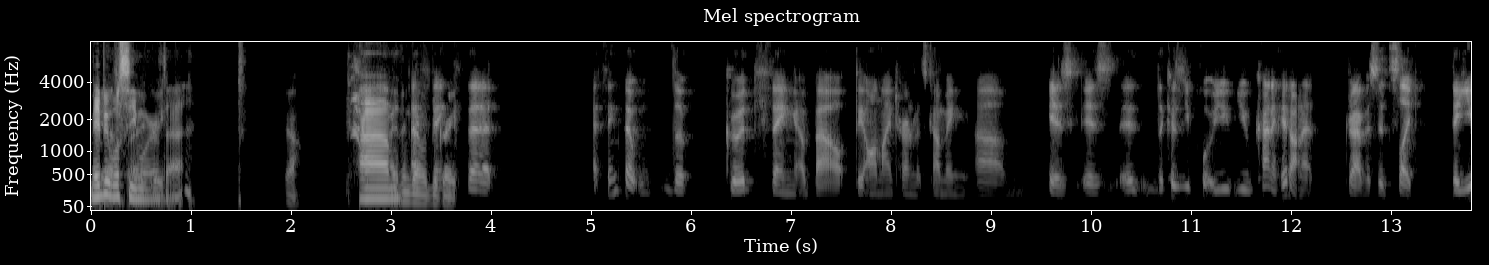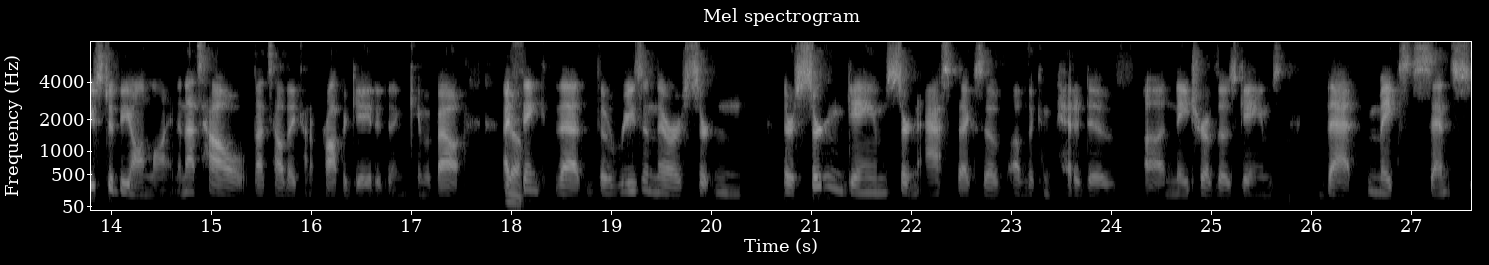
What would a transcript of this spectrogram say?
maybe we'll see I more agree. of that. Yeah. Um, I think that would be great. That I think that the good thing about the online tournaments coming um, is, is is because you put you, you kind of hit on it, Travis. It's like they used to be online, and that's how that's how they kind of propagated and came about. I Yeah. think that the reason there are certain there's certain games, certain aspects of of the competitive uh, nature of those games that makes sense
